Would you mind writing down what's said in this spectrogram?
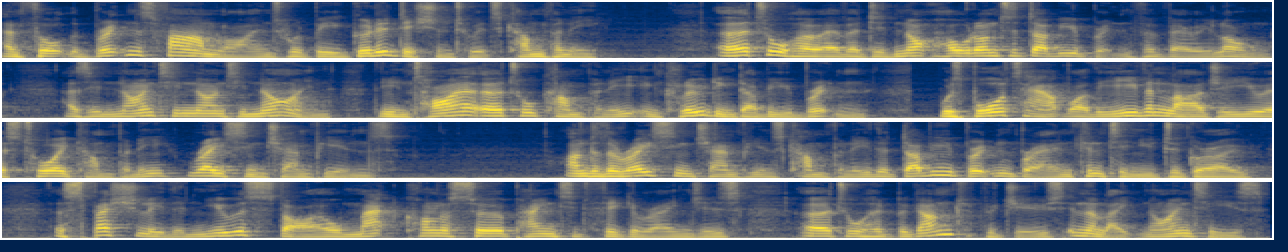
and thought the Britain's farm lines would be a good addition to its company. Ertl, however, did not hold on to W. Britain for very long, as in 1999 the entire Ertl company, including W. Britain, was bought out by the even larger US toy company Racing Champions. Under the Racing Champions company, the W. Britain brand continued to grow, especially the newest style matte connoisseur painted figure ranges Ertl had begun to produce in the late 90s.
